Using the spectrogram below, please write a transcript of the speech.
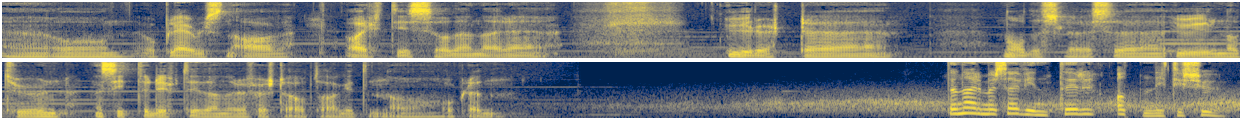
Uh, og opplevelsen av Arktis og den derre urørte, nådesløse urnaturen, den sitter dypt i deg når du først har oppdaget den og opplevd den. Det nærmer seg vinter 1897.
